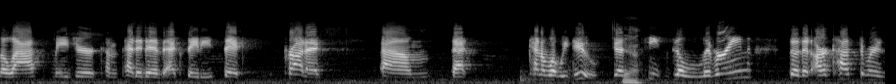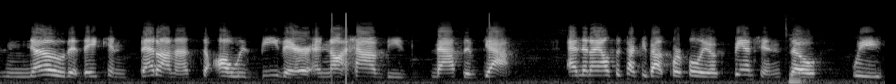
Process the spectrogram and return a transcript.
the last major competitive x86 product, um, that's kind of what we do. Just yeah. keep delivering so that our customers know that they can bet on us to always be there and not have these massive gaps. And then I also talked to you about portfolio expansion. So yeah. we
